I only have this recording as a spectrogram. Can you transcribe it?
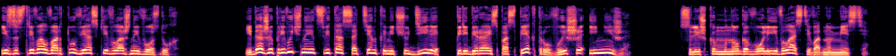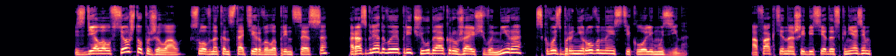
и застревал во рту вязкий влажный воздух. И даже привычные цвета с оттенками чудили, перебираясь по спектру выше и ниже. Слишком много воли и власти в одном месте. Сделал все, что пожелал, словно констатировала принцесса, разглядывая причуды окружающего мира сквозь бронированное стекло лимузина. О факте нашей беседы с князем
